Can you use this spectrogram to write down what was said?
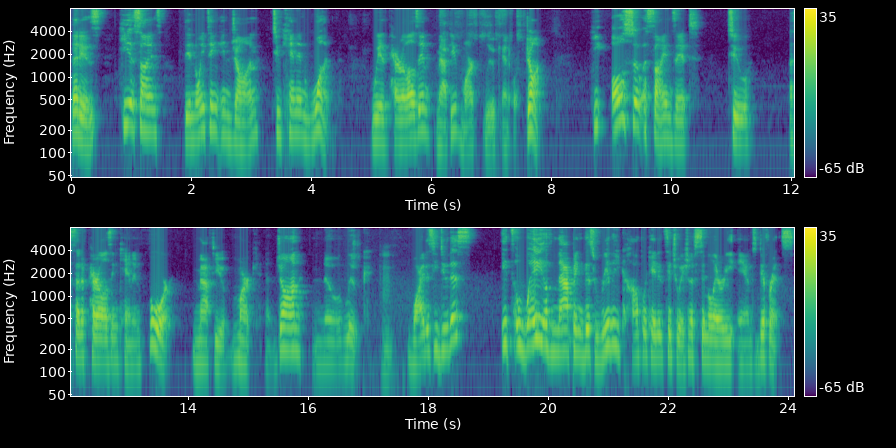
That is, he assigns the anointing in John to canon 1, with parallels in Matthew, Mark, Luke, and of course John. He also assigns it to a set of parallels in canon 4, Matthew, Mark, and John, no Luke. Hmm. Why does he do this? It's a way of mapping this really complicated situation of similarity and difference.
